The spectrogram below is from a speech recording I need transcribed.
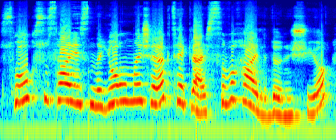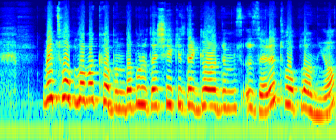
soğuk su sayesinde yoğunlaşarak tekrar sıvı hale dönüşüyor ve toplama kabında burada şekilde gördüğümüz üzere toplanıyor.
